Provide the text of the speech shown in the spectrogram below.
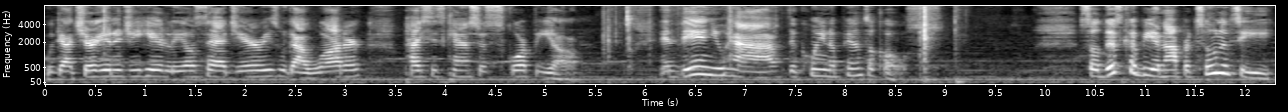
We got your energy here, Leo, Sagittarius. We got water, Pisces, Cancer, Scorpio. And then you have the Queen of Pentacles. So this could be an opportunity.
